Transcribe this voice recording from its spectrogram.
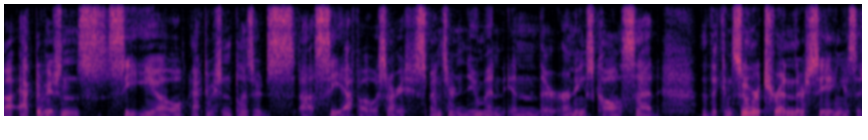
Uh, activision's ceo activision blizzard's uh, cfo sorry Spencer Neumann in their earnings call said that the consumer trend they're seeing is a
